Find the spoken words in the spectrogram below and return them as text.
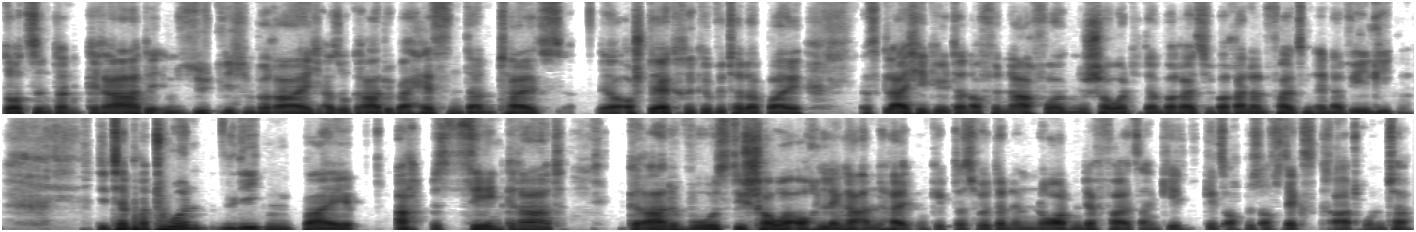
Dort sind dann gerade im südlichen Bereich, also gerade über Hessen dann teils ja, auch stärkere Gewitter dabei. Das gleiche gilt dann auch für nachfolgende Schauer, die dann bereits über Rheinland-Pfalz und NRW liegen. Die Temperaturen liegen bei 8 bis 10 Grad, gerade wo es die Schauer auch länger anhalten gibt. Das wird dann im Norden der Fall sein. Geht es auch bis auf 6 Grad runter.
